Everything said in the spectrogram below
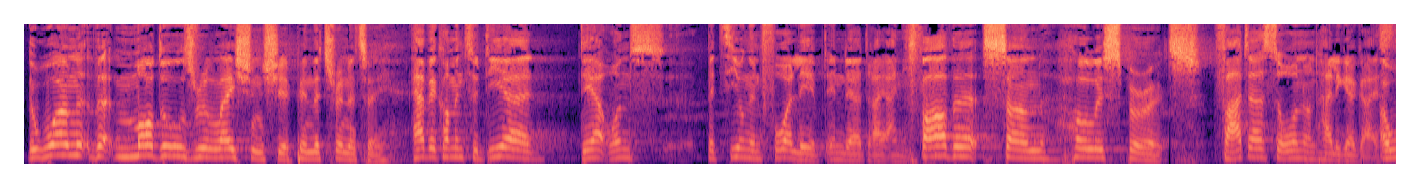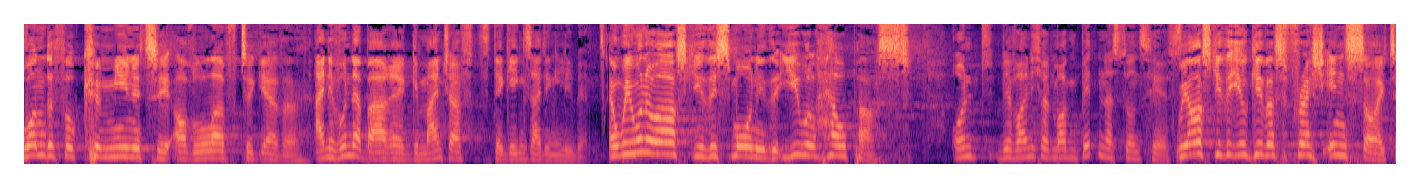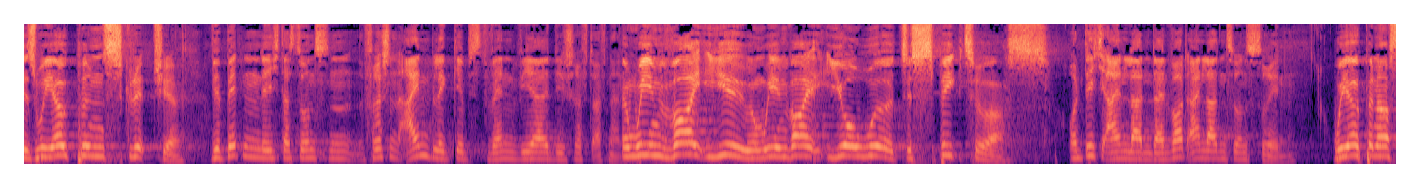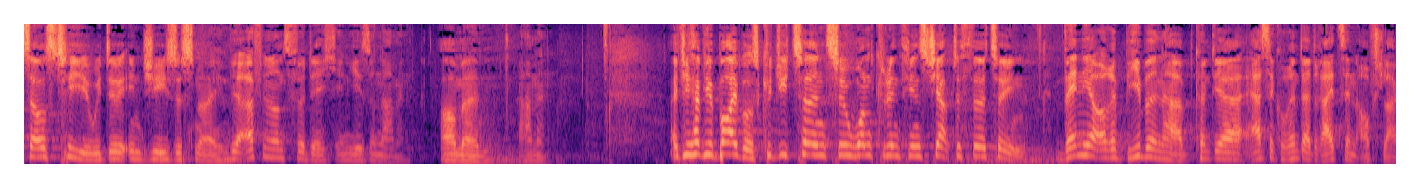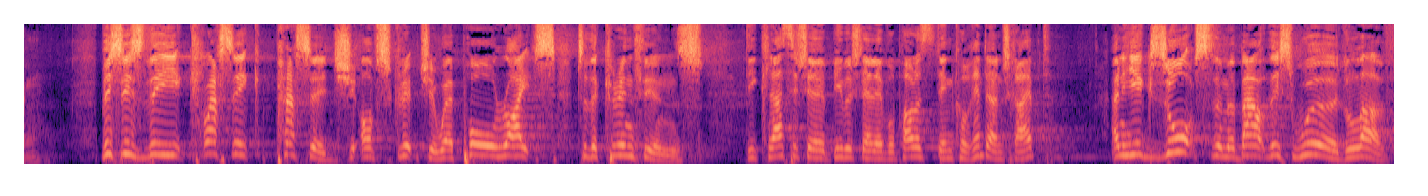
the one that models relationship in the Trinity. Herr, wir kommen zu dir, der uns Beziehungen vorlebt in der Dreieinigkeit. Father, Son, Holy Spirit. Vater, Sohn und Heiliger Geist. A wonderful community of love together. Eine wunderbare Gemeinschaft der gegenseitigen Liebe. And we want to ask you this morning that you will help us. Und wir wollen dich heute Morgen bitten, dass du uns hilfst. We ask you that you'll give us fresh insight as we open Scripture. Wir bitten dich, dass du uns einen frischen Einblick gibst, wenn wir die Schrift öffnen. And we invite you and we invite your word to speak to us. Und dich einladen, dein Wort einladen, zu uns zu reden. We open ourselves to you. We do it in Jesus' name. Wir öffnen uns für dich in Jesu Namen. Amen. Amen. If you have your Bibles, could you turn to 1 Corinthians chapter 13? Wenn ihr eure Bibeln habt, könnt ihr 1. Korinther 13 aufschlagen. This is the classic passage of Scripture where Paul writes to the Corinthians Die klassische Bibelstelle, wo Paulus den Korinthern schreibt and he exhorts them about this word, love.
